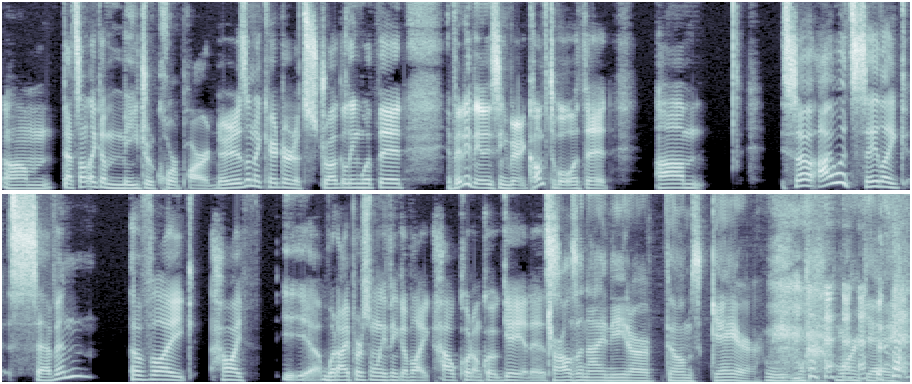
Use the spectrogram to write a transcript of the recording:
um, that's not like a major core part. There isn't a character that's struggling with it. If anything, they seem very comfortable with it. Um, so I would say like seven of like how I what I personally think of like how quote unquote gay it is. Charles and I need our films gayer. We need more, more gay.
